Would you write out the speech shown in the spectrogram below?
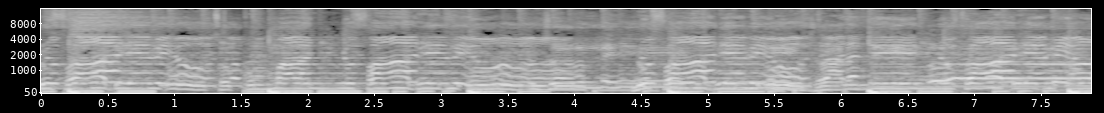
nufaa deebi'uu tokkummaan nufaa deebi'uu nufaa deebi'uu jaalalli nufaa deebi'uu.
